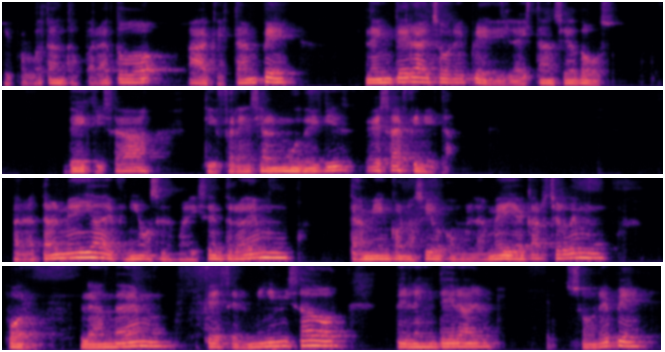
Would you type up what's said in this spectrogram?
y por lo tanto para todo A que está en P, la integral sobre P de la distancia 2 de x a diferencial mu de x, esa es finita. Para tal medida definimos el baricentro de mu, también conocido como la media Karcher de mu, por lambda de mu, que es el minimizador de la integral sobre p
